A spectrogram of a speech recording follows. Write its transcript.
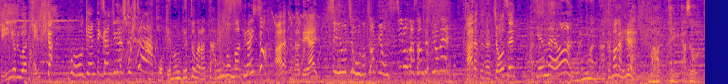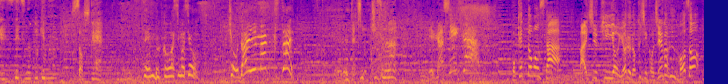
金夜は金ピカ。冒険って感じがしてきた。ポケモンゲットなら誰にも負けないっしょ新たな出会い。新王地方のチャンピオンシロナさんですよね。新たな挑戦。負けんなよ。俺には仲間がいる。待っていたぞ。伝説のポケモン。そして。全部壊しましょう。巨大マックス。俺たちの絆。レガシーか。ポケットモンスター。毎週金曜夜6時55分放送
